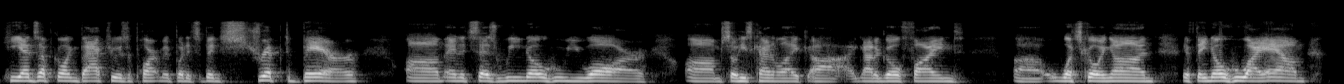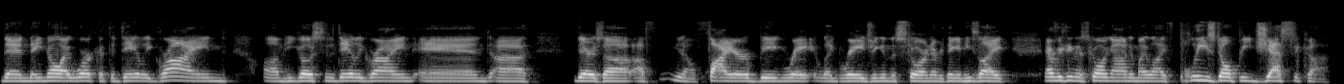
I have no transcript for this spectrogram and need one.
he ends up going back to his apartment, but it's been stripped bare, um, and it says "We know who you are." Um, so he's kind of like, uh, I got to go find uh, what's going on. If they know who I am, then they know I work at the Daily Grind. Um, he goes to the Daily Grind, and uh, there's a, a, you know fire being ra- like raging in the store and everything. And he's like, everything that's going on in my life, please don't be Jessica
